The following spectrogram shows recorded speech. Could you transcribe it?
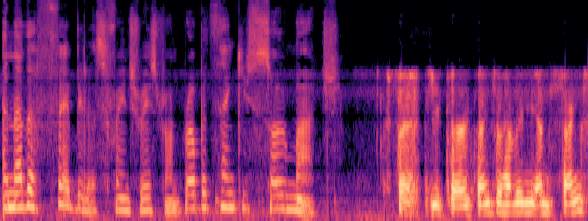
another fabulous French restaurant. Robert, thank you so much. Thank you, Terry. Thanks for having me, and thanks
